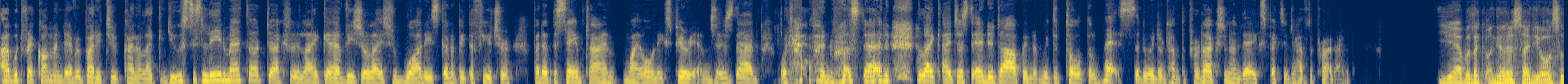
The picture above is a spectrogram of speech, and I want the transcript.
I would recommend everybody to kind of like use this lean method to actually like uh, visualize what is going to be the future. But at the same time, my own experience is that what happened was that like I just ended up in, with a total mess and we don't have the production and they're expected to have the product. Yeah, but like on the other side, you also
